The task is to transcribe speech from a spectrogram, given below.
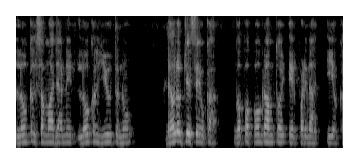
లోకల్ సమాజాన్ని లోకల్ యూత్ను డెవలప్ చేసే ఒక గొప్ప ప్రోగ్రాంతో ఏర్పడిన ఈ యొక్క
